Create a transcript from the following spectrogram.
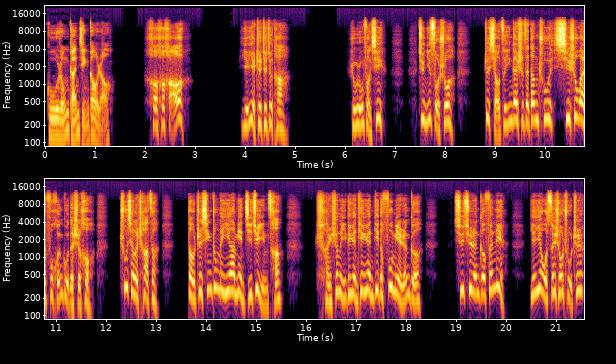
古荣赶紧告饶：“好，好，好，爷爷这就救他。蓉蓉放心，据你所说，这小子应该是在当初吸收外附魂骨的时候出现了岔子，导致心中的阴暗面急剧隐藏，产生了一个怨天怨地的负面人格，区区人格分裂。爷爷我随手处置。”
